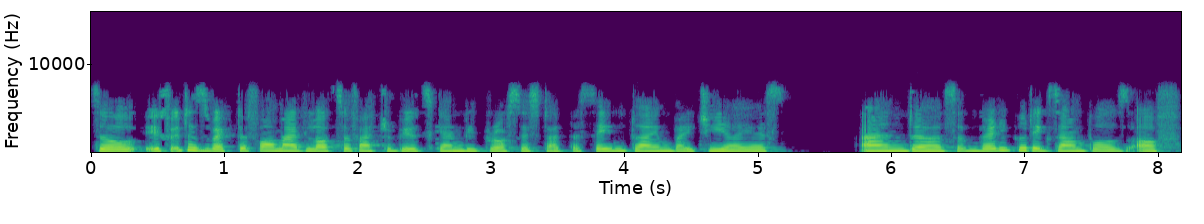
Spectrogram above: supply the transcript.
So if it is vector format, lots of attributes can be processed at the same time by GIS. And uh, some very good examples of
